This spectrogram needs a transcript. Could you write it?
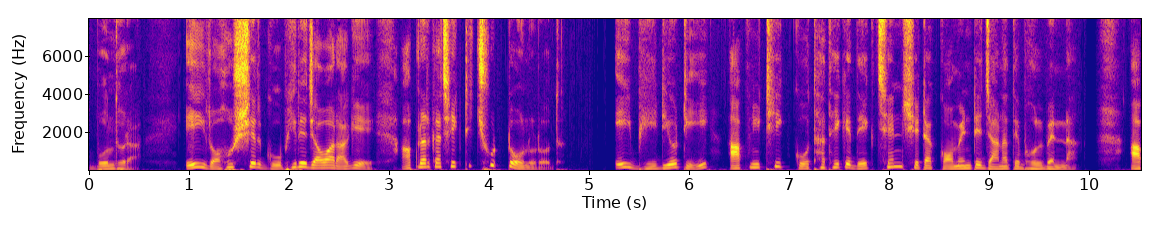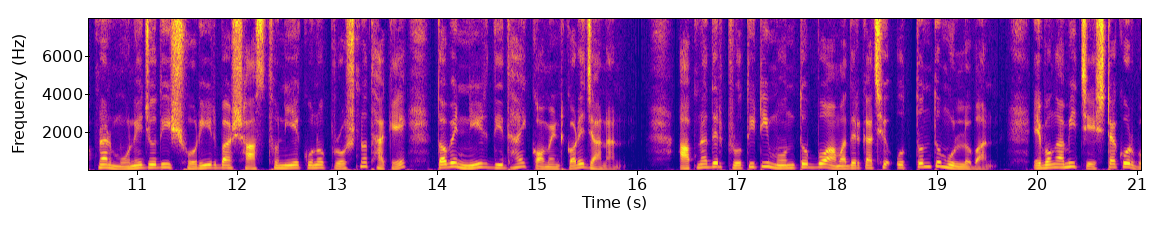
বন্ধুরা এই রহস্যের গভীরে যাওয়ার আগে আপনার কাছে একটি ছোট্ট অনুরোধ। এই ভিডিওটি আপনি ঠিক কোথা থেকে দেখছেন সেটা কমেন্টে জানাতে ভুলবেন না। আপনার মনে যদি শরীর বা স্বাস্থ্য নিয়ে কোনো প্রশ্ন থাকে, তবে নির্দ্বিধায় কমেন্ট করে জানান। আপনাদের প্রতিটি মন্তব্য আমাদের কাছে অত্যন্ত মূল্যবান এবং আমি চেষ্টা করব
